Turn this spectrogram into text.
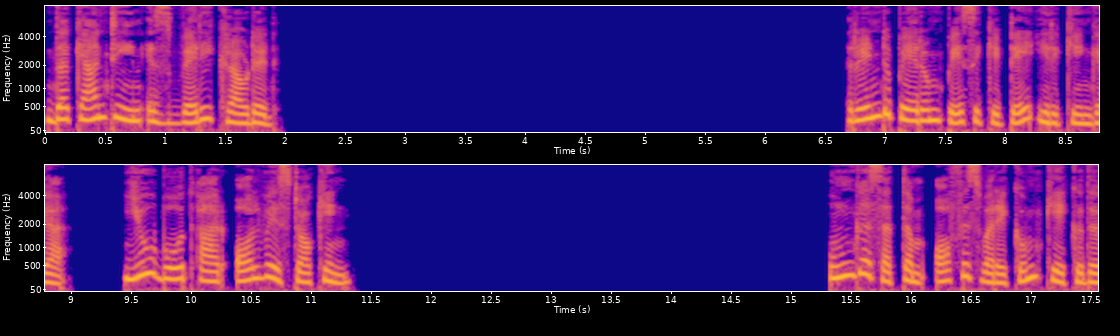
The canteen is very crowded. ரெண்டு பேரும் பேசிக்கிட்டே இருக்கீங்க. You both are always talking உங்க சத்தம் ஆஃபீஸ் வரைக்கும் கேக்குது.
